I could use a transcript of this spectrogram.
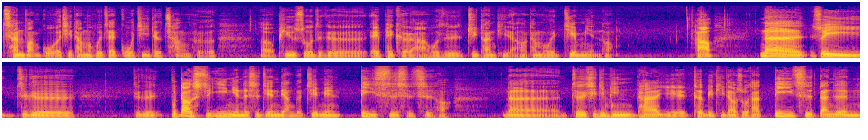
参访过，而且他们会在国际的场合，呃，譬如说这个 APEC 啦，或是 G 团体，然后他们会见面哈。好，那所以这个这个不到十一年的时间，两个见面第四十次哈。那这个习近平他也特别提到说，他第一次担任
